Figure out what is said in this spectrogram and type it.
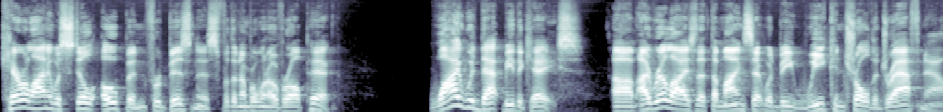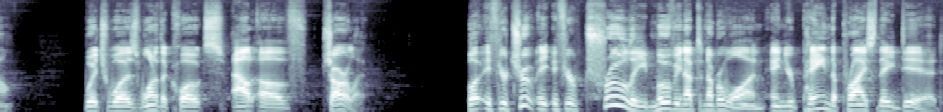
Carolina was still open for business for the number one overall pick. Why would that be the case? Um, I realize that the mindset would be we control the draft now which was one of the quotes out of Charlotte. But if you're true, if you're truly moving up to number one and you're paying the price they did,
